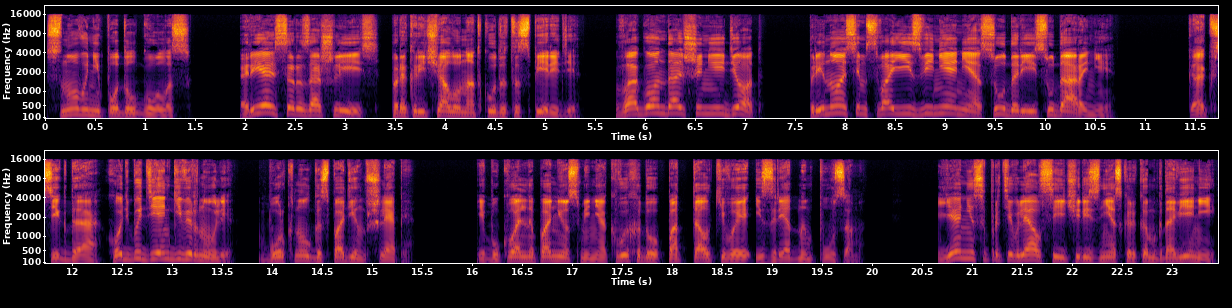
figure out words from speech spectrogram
снова не подал голос. «Рельсы разошлись!» – прокричал он откуда-то спереди. «Вагон дальше не идет! Приносим свои извинения, судари и сударыни! «Как всегда, хоть бы деньги вернули», — буркнул господин в шляпе. И буквально понес меня к выходу, подталкивая изрядным пузом. Я не сопротивлялся, и через несколько мгновений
